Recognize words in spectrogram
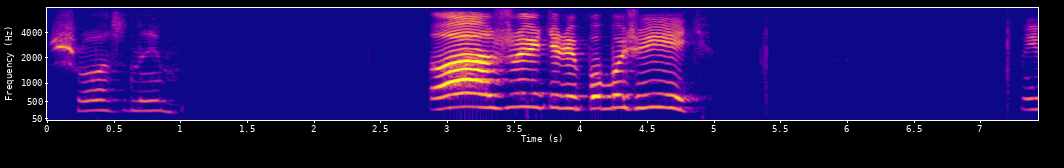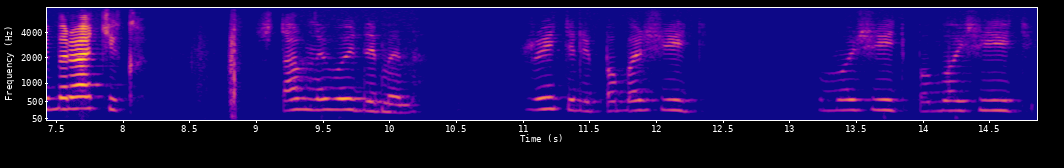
Що з ним? А, жителі, поможіть! Мій братик став невидимим. Жителі, поможіть. Поможіть, поможіть.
